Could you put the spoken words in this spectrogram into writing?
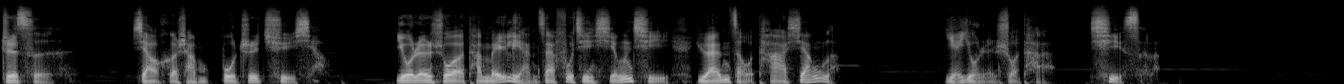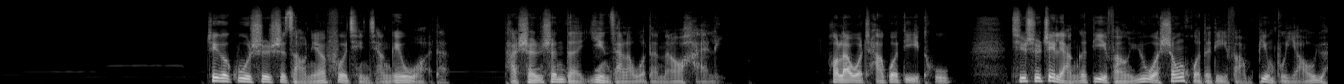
至此，小和尚不知去向。有人说他没脸在附近行乞，远走他乡了；也有人说他气死了。这个故事是早年父亲讲给我的，他深深的印在了我的脑海里。后来我查过地图。其实这两个地方与我生活的地方并不遥远，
